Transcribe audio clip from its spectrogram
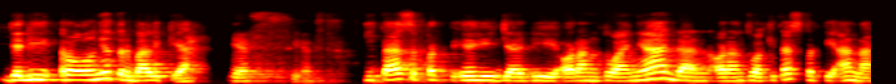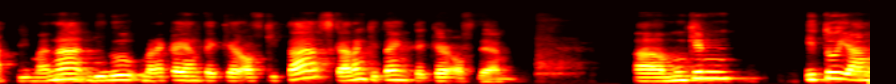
jadi role-nya terbalik ya. Yes, yes. Kita seperti jadi orang tuanya dan orang tua kita seperti anak, di mana hmm. dulu mereka yang take care of kita, sekarang kita yang take care of them. Uh, mungkin itu yang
